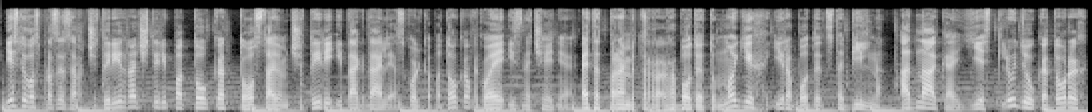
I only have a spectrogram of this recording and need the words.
Если у вас процессор 4 ядра, 4 потока, то ставим 4 и так далее. Сколько потоков, такое и значение. Этот параметр работает у многих и работает стабильно. Однако, есть люди, у которых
